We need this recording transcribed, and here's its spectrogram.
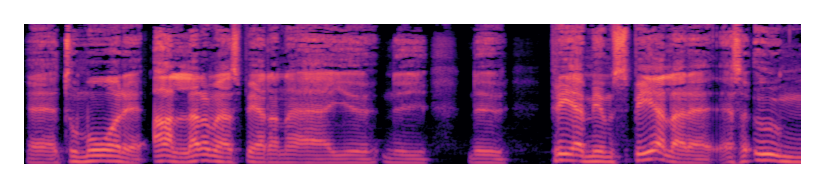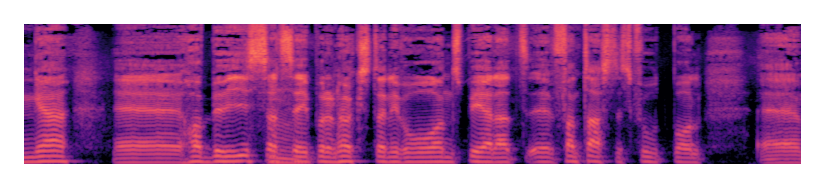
eh, Tomori. Alla de här spelarna är ju nu, nu premiumspelare, alltså unga, eh, har bevisat sig på den högsta nivån, spelat eh, fantastisk fotboll. Eh,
